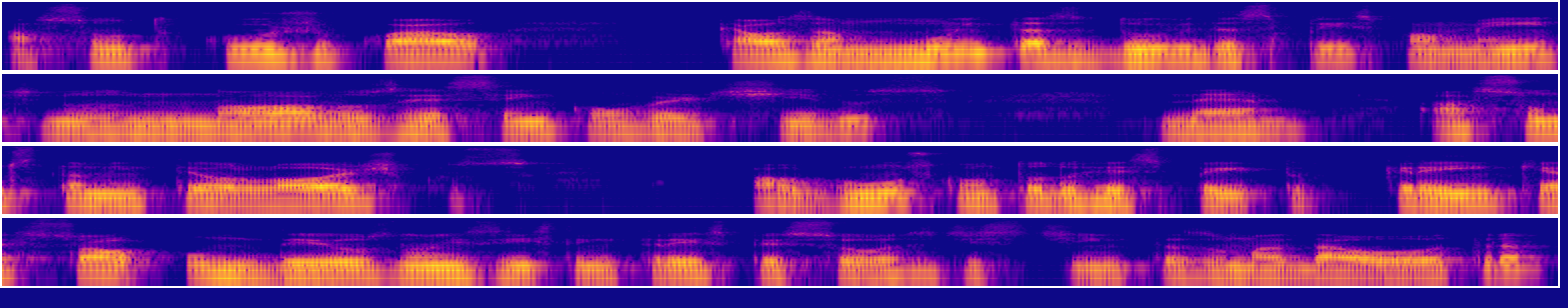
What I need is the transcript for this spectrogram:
Assunto cujo qual causa muitas dúvidas, principalmente nos novos recém-convertidos, né? Assuntos também teológicos, alguns, com todo respeito, creem que é só um Deus, não existem três pessoas distintas uma da outra.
